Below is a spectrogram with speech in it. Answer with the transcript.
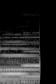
Música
